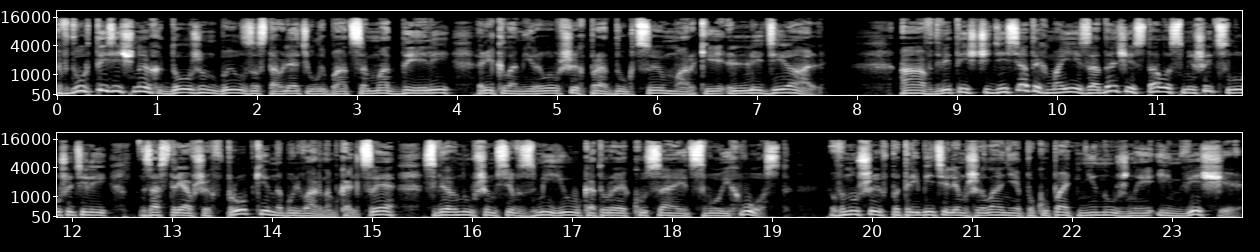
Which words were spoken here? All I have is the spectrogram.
В 2000-х должен был заставлять улыбаться моделей, рекламировавших продукцию марки «Ледиаль». А в 2010-х моей задачей стало смешить слушателей, застрявших в пробке на бульварном кольце, свернувшимся в змею, которая кусает свой хвост. Внушив потребителям желание покупать ненужные им вещи,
